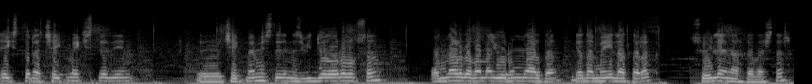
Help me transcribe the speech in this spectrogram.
ekstra çekmek istediğim e, çekmemi istediğiniz videolar olursa onları da bana yorumlarda ya da mail atarak söyleyin arkadaşlar.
